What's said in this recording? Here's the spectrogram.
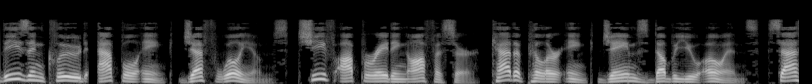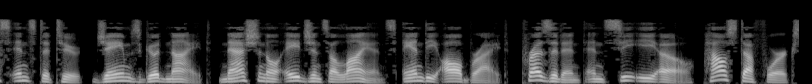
These include, Apple Inc. Jeff Williams, Chief Operating Officer, Caterpillar Inc. James W. Owens, SAS Institute James Goodnight, National Agents Alliance Andy Albright, President and CEO, HowStuffWorks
